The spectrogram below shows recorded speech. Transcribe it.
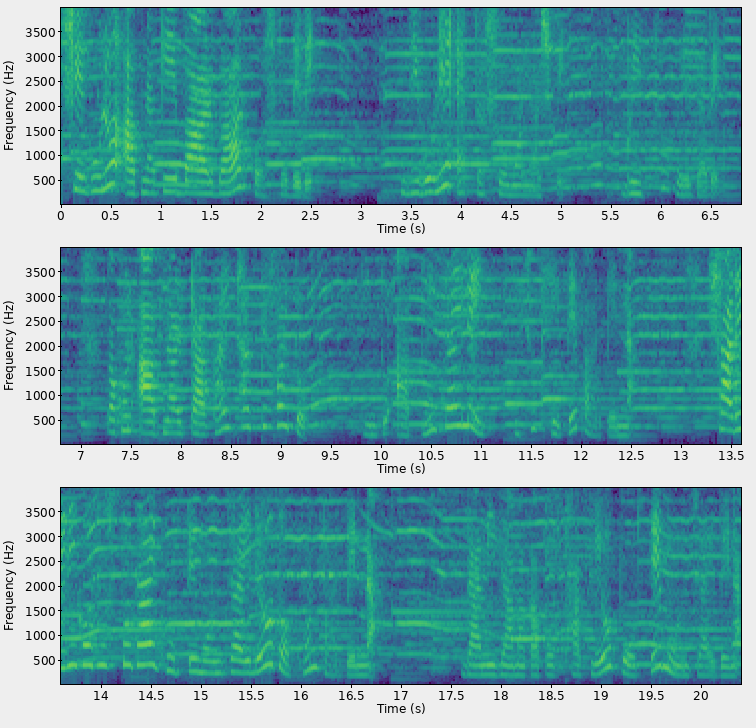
সেগুলো আপনাকে বারবার কষ্ট দেবে। জীবনে একটা সময় আসবে, বৃদ্ধ হয়ে যাবেন। তখন আপনার টাকাই থাকবে হয়তো, কিন্তু আপনি চাইলেই কিছু খেতে পারবেন না। শারীরিক অসুস্থতায় ঘুরতে মন চাইলেও তখন পারবেন না। দামি জামা কাপড় থাকলেও পরতে মন চাইবে না।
